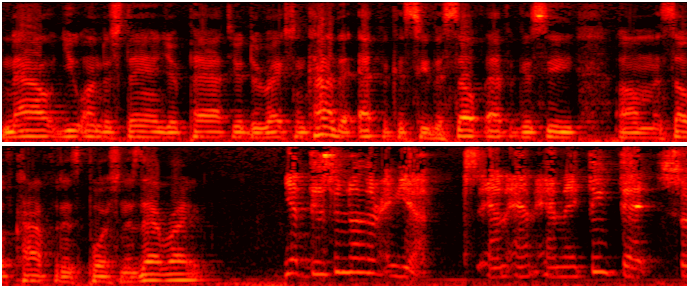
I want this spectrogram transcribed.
Now you understand your path, your direction, kind of the efficacy, the self efficacy, um, and self confidence portion. Is that right? Yeah, there's another Yeah, and, and and I think that so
